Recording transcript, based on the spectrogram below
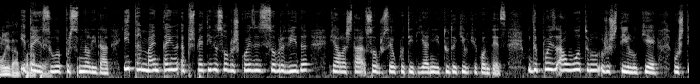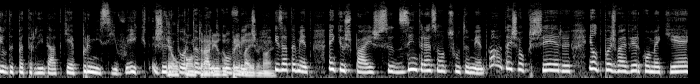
personalidade e tem a própria. sua personalidade. E também tem a perspectiva sobre as coisas e sobre a vida que ela está, sobre o seu cotidiano e tudo aquilo que acontece. Depois há outro estilo, que é o estilo de paternidade, que é permissivo e que gerador também contrário de do conflitos. primeiro, não é? Exatamente. Em que os pais se desinteressam absolutamente. Ah, deixa-o crescer, ele depois vai ver como é que é.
